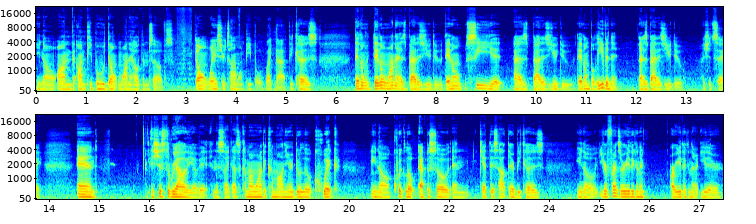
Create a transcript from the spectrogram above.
You know, on on people who don't want to help themselves. Don't waste your time on people like that because they don't they don't want it as bad as you do. They don't see it as bad as you do. They don't believe in it as bad as you do, I should say. And it's just the reality of it. And it's like that's come I wanted to come on here do a little quick you know, quick little episode and get this out there because, you know, your friends are either gonna are either gonna either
